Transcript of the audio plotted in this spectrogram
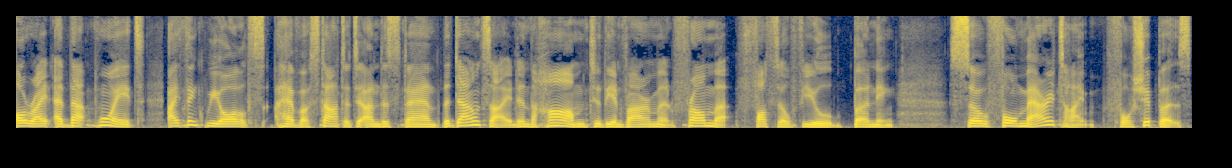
All right, at that point, I think we all have uh, started to understand the downside and the harm to the environment from uh, fossil fuel burning. So, for maritime, for shippers,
